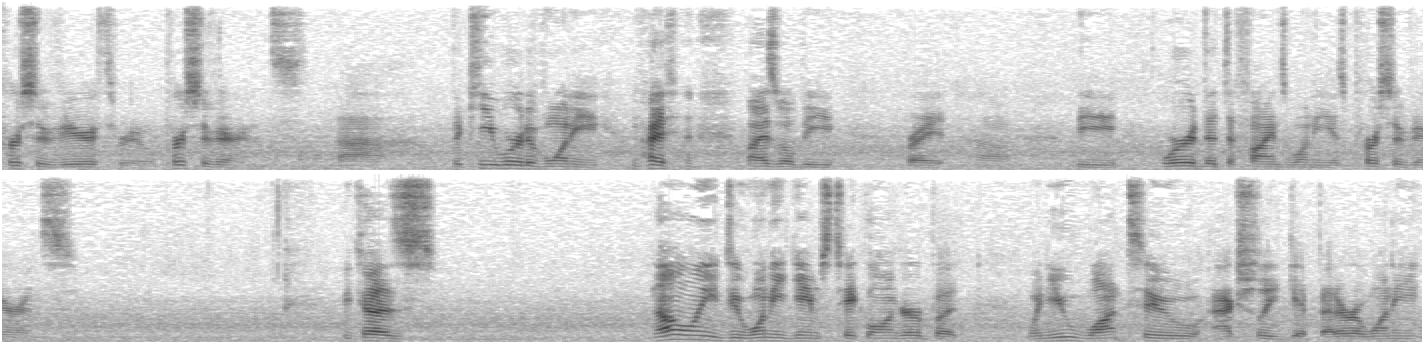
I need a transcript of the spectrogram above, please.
persevere through. Perseverance. Ah, the key word of 1E might might as well be right. Uh, the word that defines 1E is perseverance. Because not only do 1E games take longer, but when you want to actually get better at 1E,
